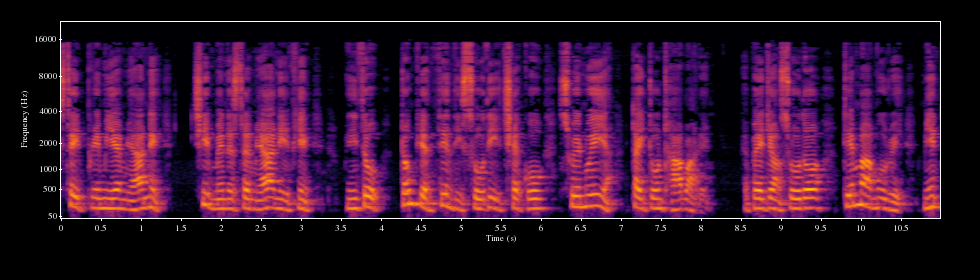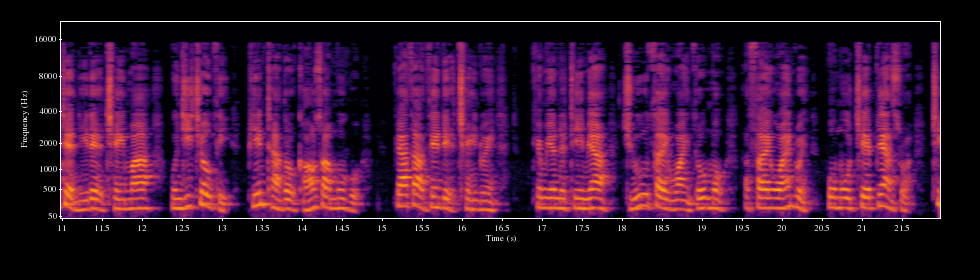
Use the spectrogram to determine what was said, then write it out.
State Premier များနှင့် Chief Minister များအနေဖြင့်မိတို့တုံ့ပြန်သင့်သည်ဆိုသည့်အချက်ကိုဆွေးနွေးရန်တိုက်တွန်းထားပါတယ်။အဖဲကြောင့်ဆိုသောတင်းမာမှုတွေမြင့်တက်နေတဲ့အချိန်မှာဝန်ကြီးချုပ်သည်ပြင်းထန်သောခေါင်းဆောင်မှုကိုပြသသင့်တဲ့အချိန်တွင် community များဂျူးအသိုက်ဝိုင်းသို့မဟုတ်အသိုက်ဝိုင်းတွင်ပုံမချေပြန့်စွာထိ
